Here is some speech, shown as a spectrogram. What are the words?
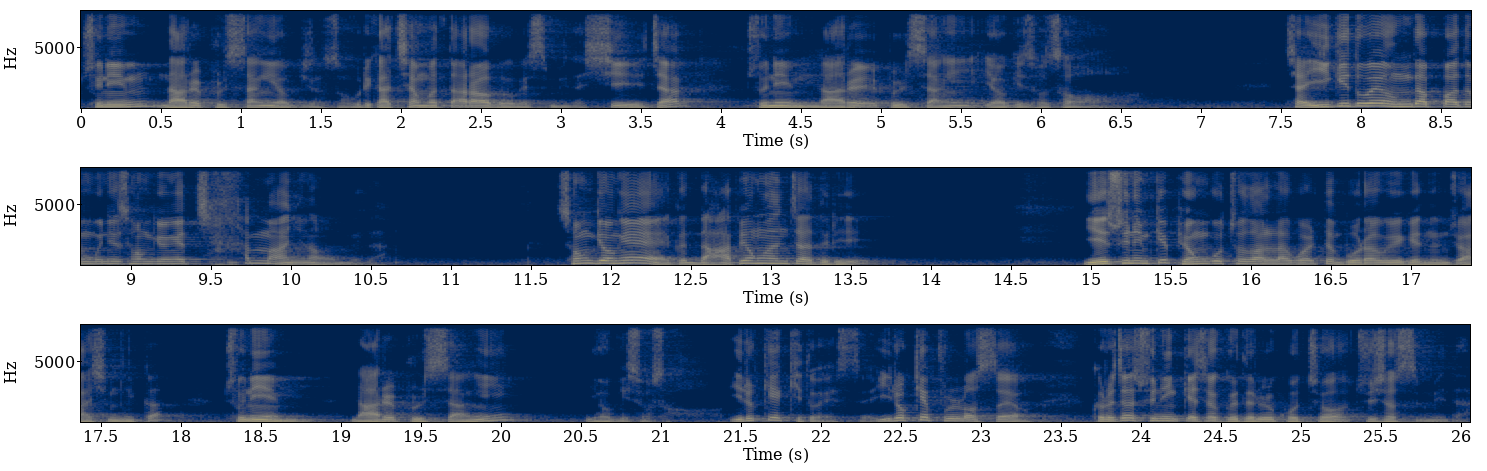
주님, 나를 불쌍히 여기소서. 우리 같이 한번 따라해 보겠습니다. 시작. 주님, 나를 불쌍히 여기소서. 자, 이 기도에 응답받은 분이 성경에 참 많이 나옵니다. 성경에 그 나병 환자들이 예수님께 병 고쳐달라고 할 때 뭐라고 얘기했는 줄 아십니까? 주님, 나를 불쌍히 여기소서. 이렇게 기도했어요. 이렇게 불렀어요. 그러자 주님께서 그들을 고쳐 주셨습니다.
